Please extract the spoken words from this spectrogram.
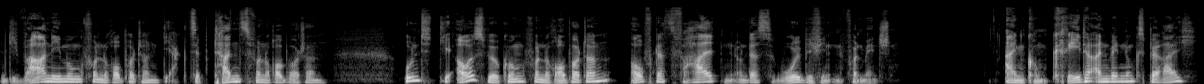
um die Wahrnehmung von Robotern, die Akzeptanz von Robotern und die Auswirkung von Robotern auf das Verhalten und das Wohlbefinden von Menschen. Ein konkreter Anwendungsbereich,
